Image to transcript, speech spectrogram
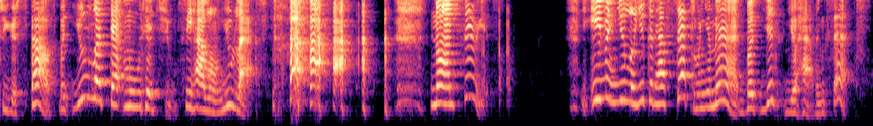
to your spouse, but you let that mood hit you. See how long you last. no, I'm serious. Even you, look, you could have sex when you're mad, but you're having sex.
